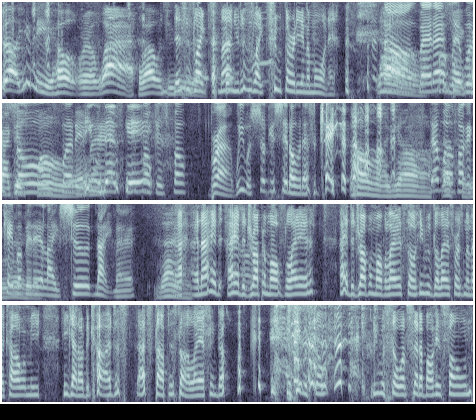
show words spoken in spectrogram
Bro, you need help, bro. Why? Why would you? This do is that? like, mind you, this is like 2.30 in the morning. No, man, that my shit man was so phone, funny. man. He was that He scared. broke his phone, bruh. We was shook as shit over that cicada. Oh my god. that motherfucker came up in there like Suge Knight, man. Damn. I, and I had I had to uh-huh. drop him off last. I had to drop him off last, so he was the last person in the car with me. He got out the car. I just I stopped and started laughing though, because he was so he was so upset about his phone.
